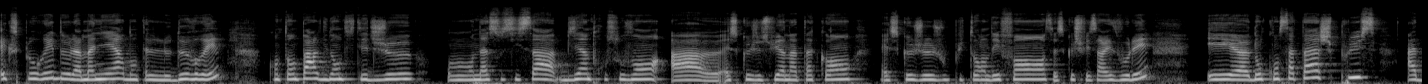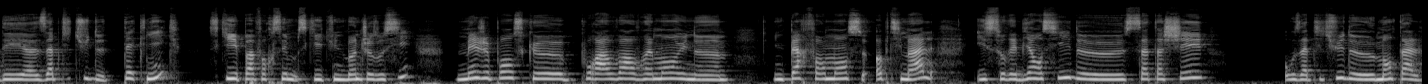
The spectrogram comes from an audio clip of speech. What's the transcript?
exploré de la manière dont elle le devrait. Quand on parle d'identité de jeu, on associe ça bien trop souvent à est-ce que je suis un attaquant, est-ce que je joue plutôt en défense, est-ce que je fais service volé? Et donc on s'attache plus à des aptitudes techniques, ce qui est pas forcément, ce qui est une bonne chose aussi, mais je pense que pour avoir vraiment une, une performance optimale, il serait bien aussi de s'attacher aux aptitudes mentales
